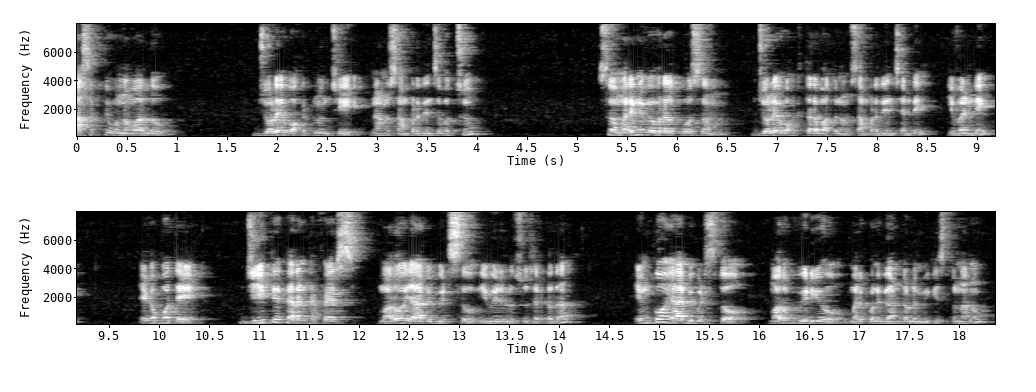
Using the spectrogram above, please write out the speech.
ఆసక్తి ఉన్నవాళ్ళు జూలై ఒకటి నుంచి నన్ను సంప్రదించవచ్చు. సో మరిన్ని వివరాల కోసం జూలై ఒకటి తర్వాత నన్ను సంప్రదించండి ఇవ్వండి. ఇకపోతే జీకే కరెంట్ అఫైర్స్ మరో యాభై బిట్స్ ఈ వీడియోలో చూశారు కదా? ఇంకో యాభై బిట్స్తో మరొక వీడియో మరికొన్ని గంటల్లో మీకు ఇస్తున్నాను.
